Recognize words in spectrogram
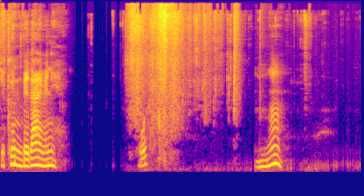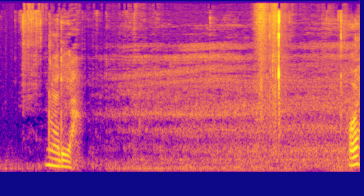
จะขึ้นไปได้ไหมนี่โอ้ยอืมไงดีอะโอ้ย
